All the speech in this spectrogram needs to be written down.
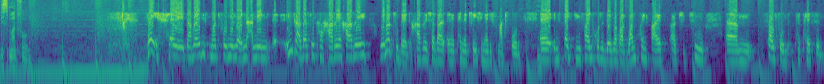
di smartphone. Hey, eh, taba ya di-smartphone le yone, I mean, eh, in South Africa, gare, gare, we're not too bad, gare sheba uh, penetration ya di-smartphone. Uh, in fact, you find gore there's about 1.5 uh, to 2 um, cell phones per person.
